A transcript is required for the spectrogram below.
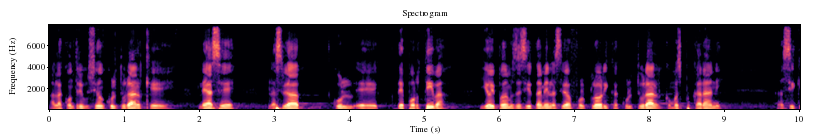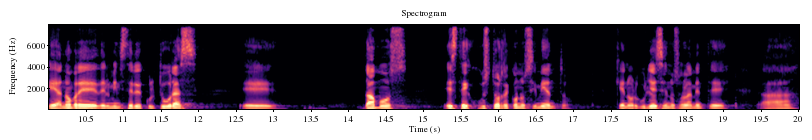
a la contribución cultural que le hace la ciudad eh, deportiva y hoy podemos decir también la ciudad folclórica, cultural, como es Pucarani. Así que a nombre del Ministerio de Culturas, eh, damos este justo reconocimiento que enorgullece no solamente a,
